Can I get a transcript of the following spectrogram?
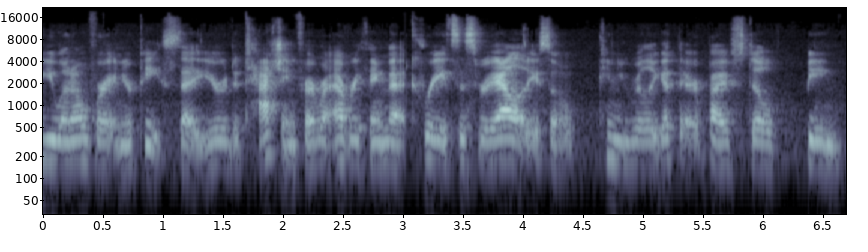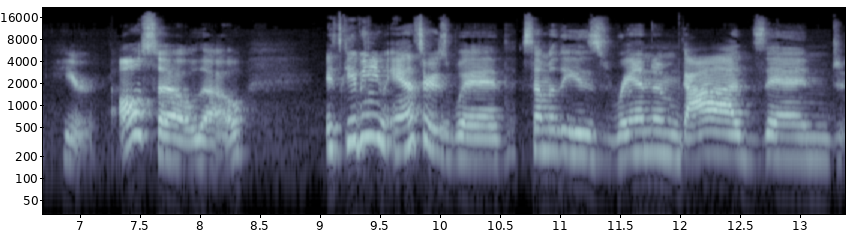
you went over it in your piece that you're detaching from everything that creates this reality. So can you really get there by still being here? Also, though, it's giving you answers with some of these random gods and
